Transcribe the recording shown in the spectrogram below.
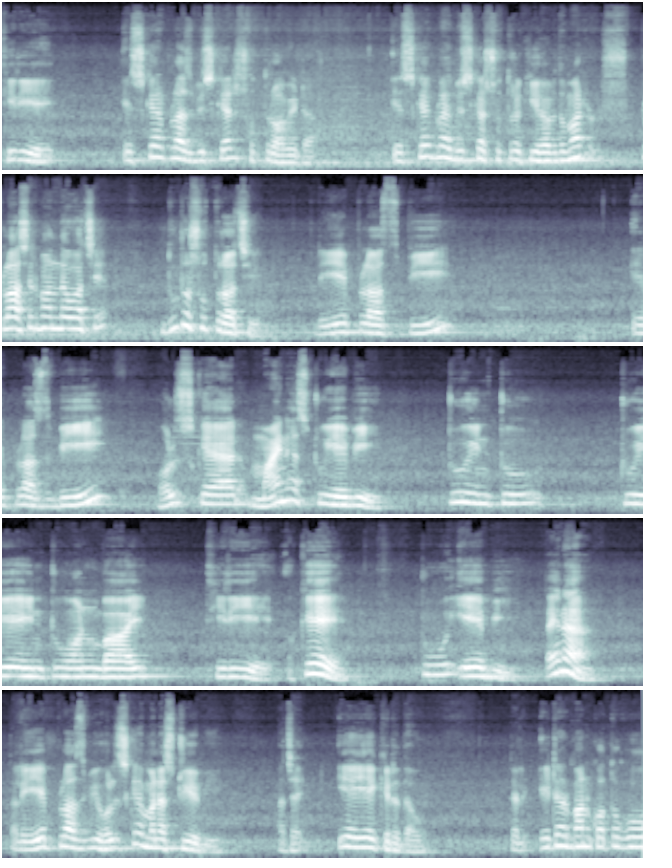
three A square plus B square সূত্র হবে এটা। স্কোয়ার প্লাস বি স্কোয়ার সূত্র কী হবে তোমার? প্লাসের মান দেওয়া আছে। দুটো সূত্র আছে। A plus B A plus B whole square minus two A B two into two A into one by three A okay two A B তাই না? তাহলে A plus B whole square minus two A B আচ্ছা এ এ কেটে দাও। তাহলে এটার মান কত গো?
